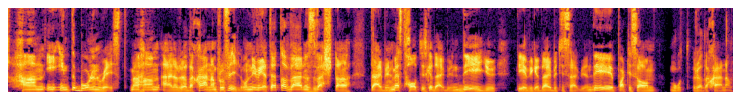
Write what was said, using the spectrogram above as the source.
han är inte born and raised, men han är en Röda Stjärnan-profil. Och ni vet, ett av världens värsta derbyn, mest hatiska derbyn, det är ju det eviga derbyt i Serbien. Det är Partizan mot Röda Stjärnan.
